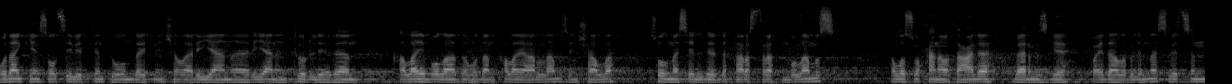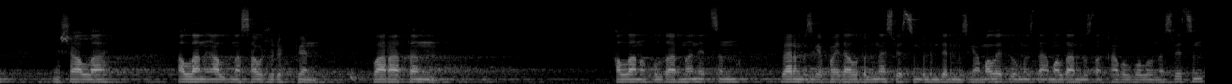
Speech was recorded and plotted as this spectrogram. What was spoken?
одан кейін сол себептен туындайтын иншалла рияны рияның түрлерін қалай болады одан қалай арыламыз иншалла сол мәселелерді қарастыратын боламыз. Алла субханала тағала бәрімізге пайдалы білім нәсіп етсін. Иншалла алланың алдына сау жүрекпен баратын алланың құлдарынан етсін. Бәрімізге пайдалы білім нәсіп етсін білімдерімізге амал етуімізді амалдарымыздың қабыл болуын нәсіп етсін.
